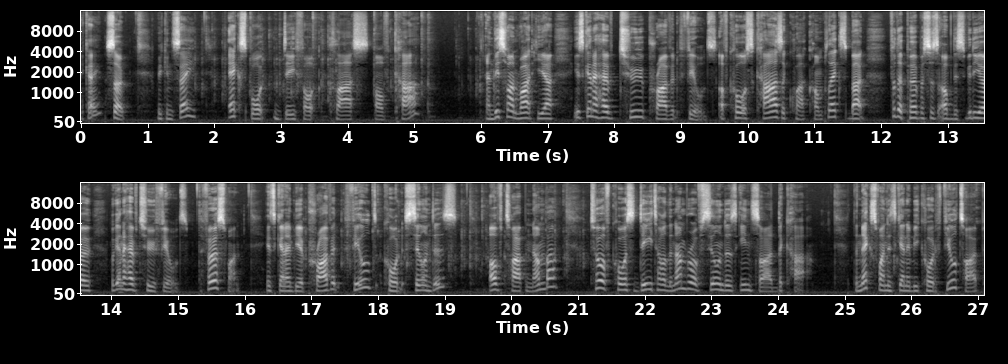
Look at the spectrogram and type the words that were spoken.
Okay, so we can say export default class of car. And this one right here is going to have two private fields. Of course, cars are quite complex, but for the purposes of this video, we're going to have two fields. The first one is going to be a private field called cylinders, of type number to of course detail the number of cylinders inside the car. The next one is going to be called fuel type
